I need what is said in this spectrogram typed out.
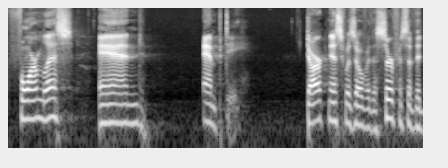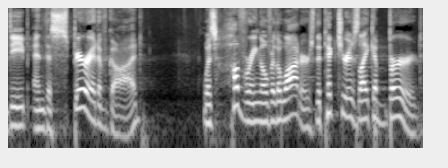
formless and empty. Darkness was over the surface of the deep, and the Spirit of God was hovering over the waters. The picture is like a bird.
